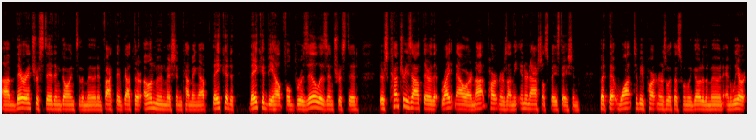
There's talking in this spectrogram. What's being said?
um, they're interested in going to the moon. In fact, they've got their own moon mission coming up. They could they could be helpful. Brazil is interested. There's countries out there that right now are not partners on the International Space Station, but that want to be partners with us when we go to the moon, and we are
